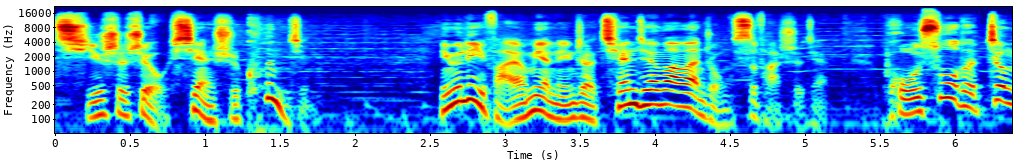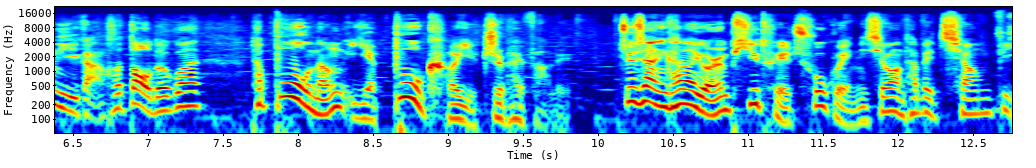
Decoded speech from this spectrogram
其实是有现实困境，因为立法要面临着千千万万种司法实践。朴素的正义感和道德观，它不能也不可以支配法律。就像你看到有人劈腿出轨，你希望他被枪毙；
